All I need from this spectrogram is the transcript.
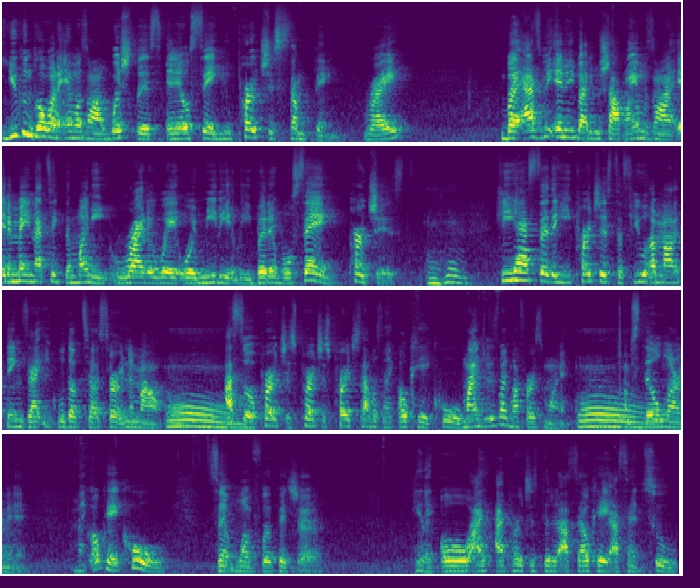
you can go on the Amazon wish list and it'll say you purchased something, right? But as we anybody who shop on Amazon, it may not take the money right away or immediately, but it will say purchased. He has said that he purchased a few amount of things that equaled up to a certain amount. I saw purchase, purchase, purchase. I was like, okay, cool. Mind you, it's like my first month. I'm still learning. I'm like, okay, cool. Sent one foot picture. He like, oh, I, I purchased it. I said, okay, I sent two.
